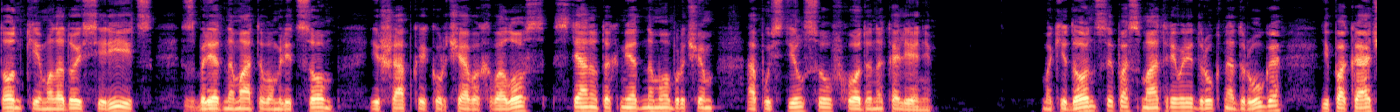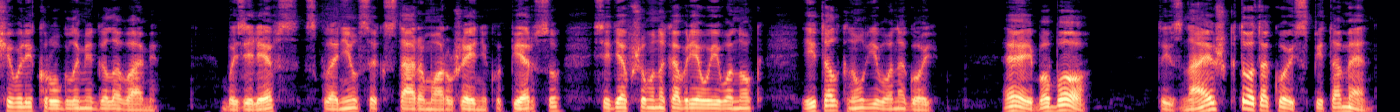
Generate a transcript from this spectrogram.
Тонкий молодой сириец с бледно-матовым лицом и шапкой курчавых волос, стянутых медным обручем, опустился у входа на колени. Македонцы посматривали друг на друга и покачивали круглыми головами. Базилевс склонился к старому оружейнику Персу, сидевшему на ковре у его ног, и толкнул его ногой. — Эй, Бобо, ты знаешь, кто такой Спитамен?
